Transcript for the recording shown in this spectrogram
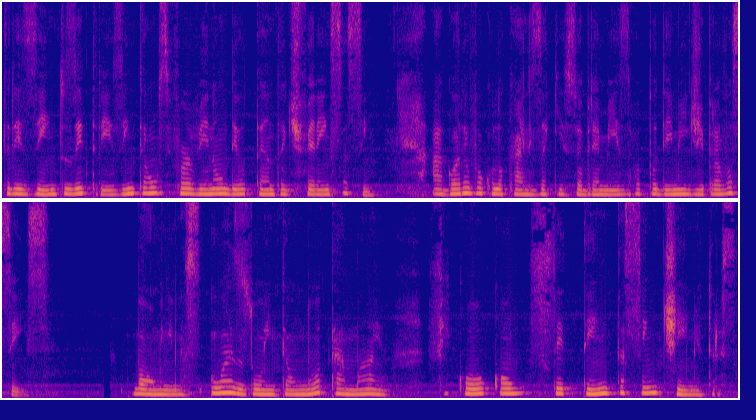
313, então, se for ver, não deu tanta diferença assim. Agora, eu vou colocar eles aqui sobre a mesa para poder medir para vocês. Bom, meninas, o azul, então, no tamanho, ficou com 70 centímetros.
